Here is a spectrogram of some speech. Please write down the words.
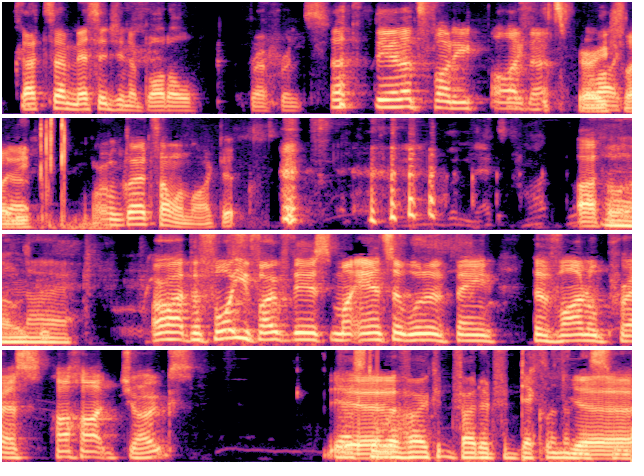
That's a message in a bottle reference. That's yeah, that's funny. I like that. That's very like funny. Well, I'm glad someone liked it. I thought that Oh was no. All right, before you vote for this, my answer would have been the vinyl press. Haha, jokes. good. Yeah, I still would have voted, voted for Declan and Yeah. the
